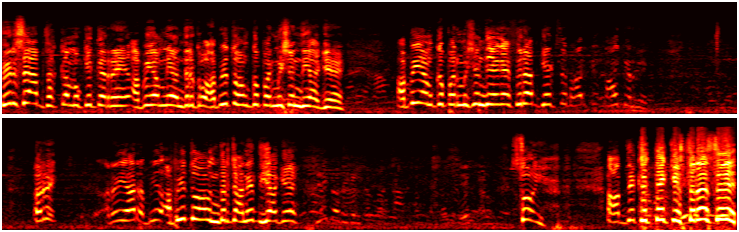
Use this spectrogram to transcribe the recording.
फिर से आप धक्का मुक्की कर रहे हैं। अभी हमने अंदर को अभी तो हमको परमिशन दिया गया है। अभी हमको परमिशन दिया गया फिर आप गेट से बाहर क्यों कर रहे हैं? अरे अरे यार, अभी अभी तो अंदर जाने दिया गया सो आप देख सकते हैं किस तरह से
